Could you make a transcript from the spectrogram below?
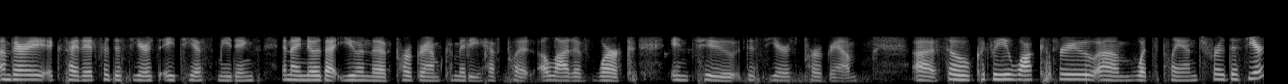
I'm very excited for this year's ATS meetings, and I know that you and the program committee have put a lot of work into this year's program. Uh, so, could we walk through um, what's planned for this year?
